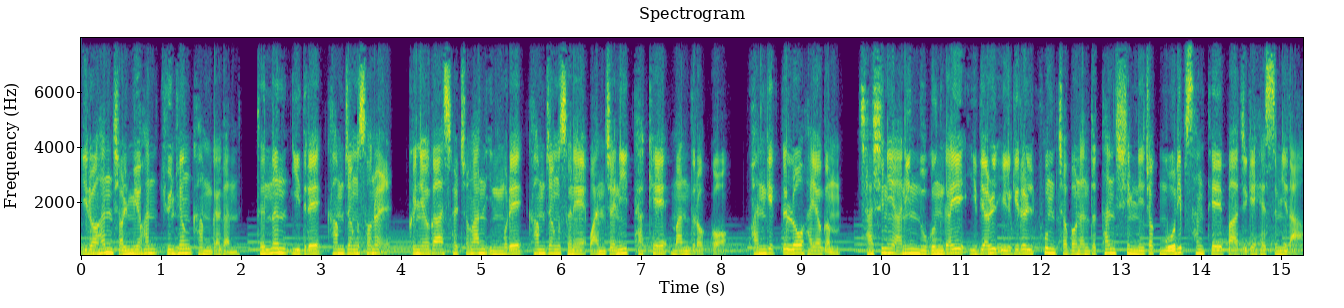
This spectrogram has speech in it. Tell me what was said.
이러한 절묘한 균형 감각은 듣는 이들의 감정선을 그녀가 설정한 인물의 감정선에 완전히 닿게 만들었고 관객들로 하여금 자신이 아닌 누군가의 이별 일기를 훔쳐보는 듯한 심리적 몰입 상태에 빠지게 했습니다.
